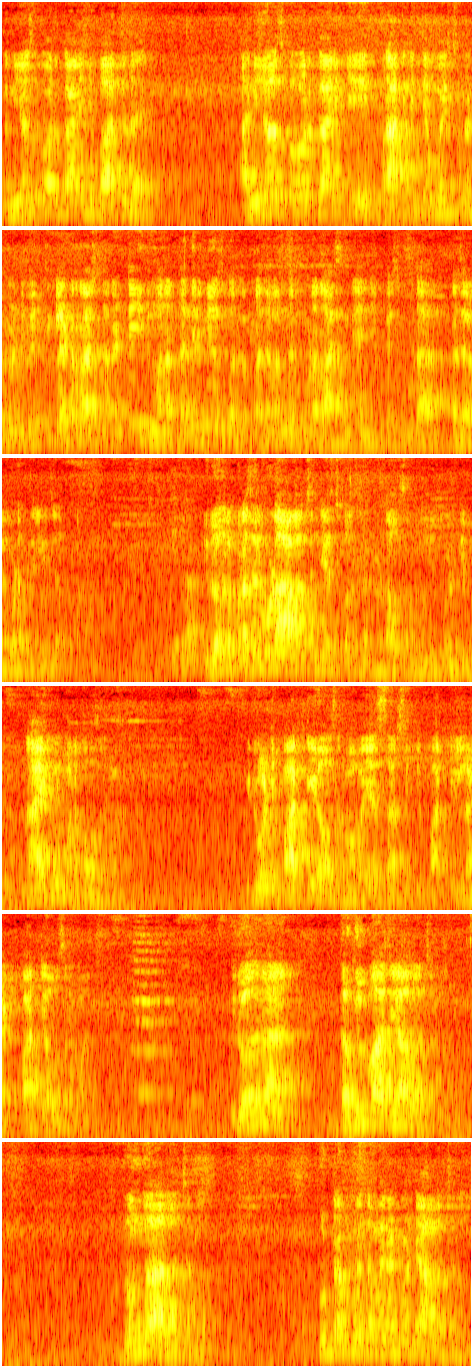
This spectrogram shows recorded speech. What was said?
ఒక నియోజకవర్గానికి బాధ్యుడే ఆ నియోజకవర్గానికి ప్రాతినిధ్యం వహిస్తున్నటువంటి వ్యక్తికి లెటర్ రాసినారంటే ఇది మన తండ్రి నియోజకవర్గ ప్రజలందరూ కూడా రాసింది అని చెప్పేసి కూడా ప్రజలు కూడా తెలియజేస్తున్నారు. ఈ రోజున ప్రజలు కూడా ఆలోచన చేసుకోవాల్సినటువంటి అవసరం ఉంది. ఇటువంటి నాయకులు మనకు అవసరమా? ఇటువంటి పార్టీ అవసరమా? వైఎస్ఆర్సీపీ పార్టీ లాంటి పార్టీ అవసరమా? ఈ రోజున దగుల్బాజీ ఆలోచనలు దొంగ ఆలోచనలు కుట్రపూరితమైనటువంటి ఆలోచనలు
